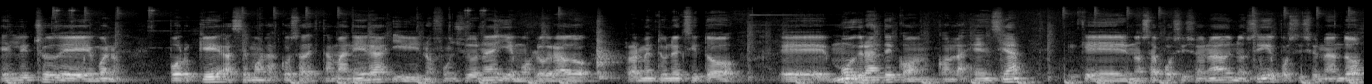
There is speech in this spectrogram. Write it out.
el hecho de, bueno, por qué hacemos las cosas de esta manera y nos funciona y hemos logrado realmente un éxito eh, muy grande con, con la agencia que nos ha posicionado y nos sigue posicionando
